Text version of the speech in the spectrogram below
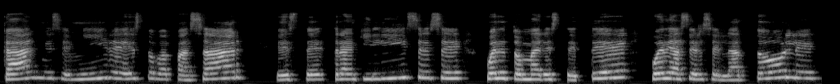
cálmese, mire, esto va a pasar, este, tranquilícese, puede tomar este té, puede hacerse la tole,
